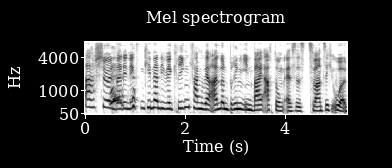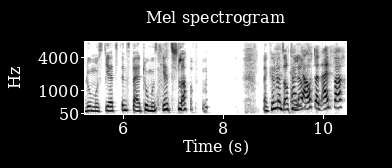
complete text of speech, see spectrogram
Ach schön, bei den nächsten Kindern, die wir kriegen, fangen wir an und bringen ihnen bei, Achtung, es ist 20 Uhr, du musst jetzt ins Bett, du musst jetzt schlafen. Dann können wir uns auch Kann die ja auch dann einfach,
